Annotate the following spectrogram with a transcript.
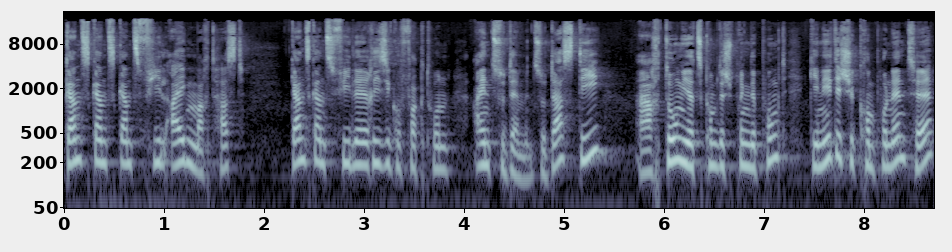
ganz, ganz, ganz viel Eigenmacht hast, ganz, ganz viele Risikofaktoren einzudämmen, sodass die, Achtung, jetzt kommt der springende Punkt, genetische Komponente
